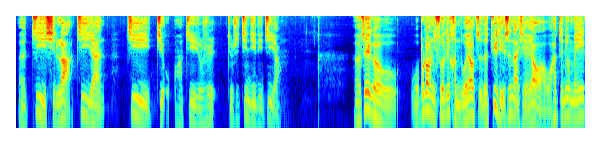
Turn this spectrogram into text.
呃忌辛辣、忌烟、忌酒啊？忌就是就是禁忌的忌啊。呃，这个我。我不知道你说的很多药指的具体是哪些药啊？我还真就没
